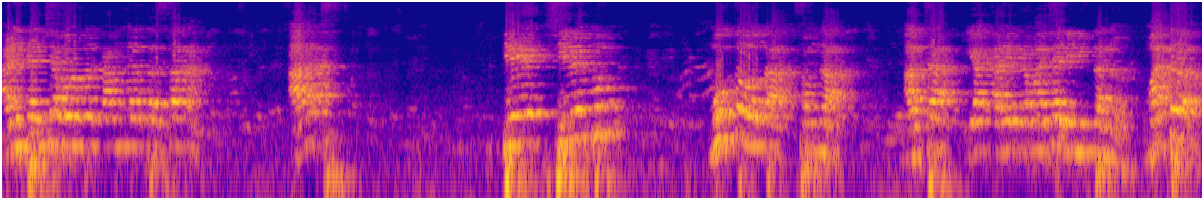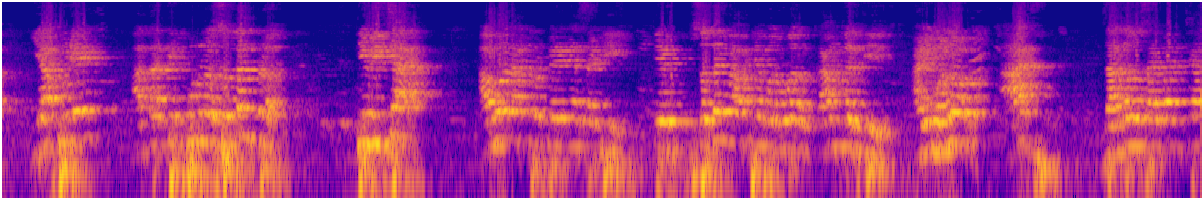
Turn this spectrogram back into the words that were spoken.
आणि त्यांच्या बरोबर काम करत असताना आज ते सीमेतून मुक्त होता समजा आजच्या या कार्यक्रमाच्या निमित्तानं. मात्र यापुढे आता ते पूर्ण स्वतंत्र. ते विचार अहोरात्र पेरण्यासाठी ते सदैव आपल्या बरोबर काम करतील. आणि म्हणून आज जाधव साहेबांच्या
